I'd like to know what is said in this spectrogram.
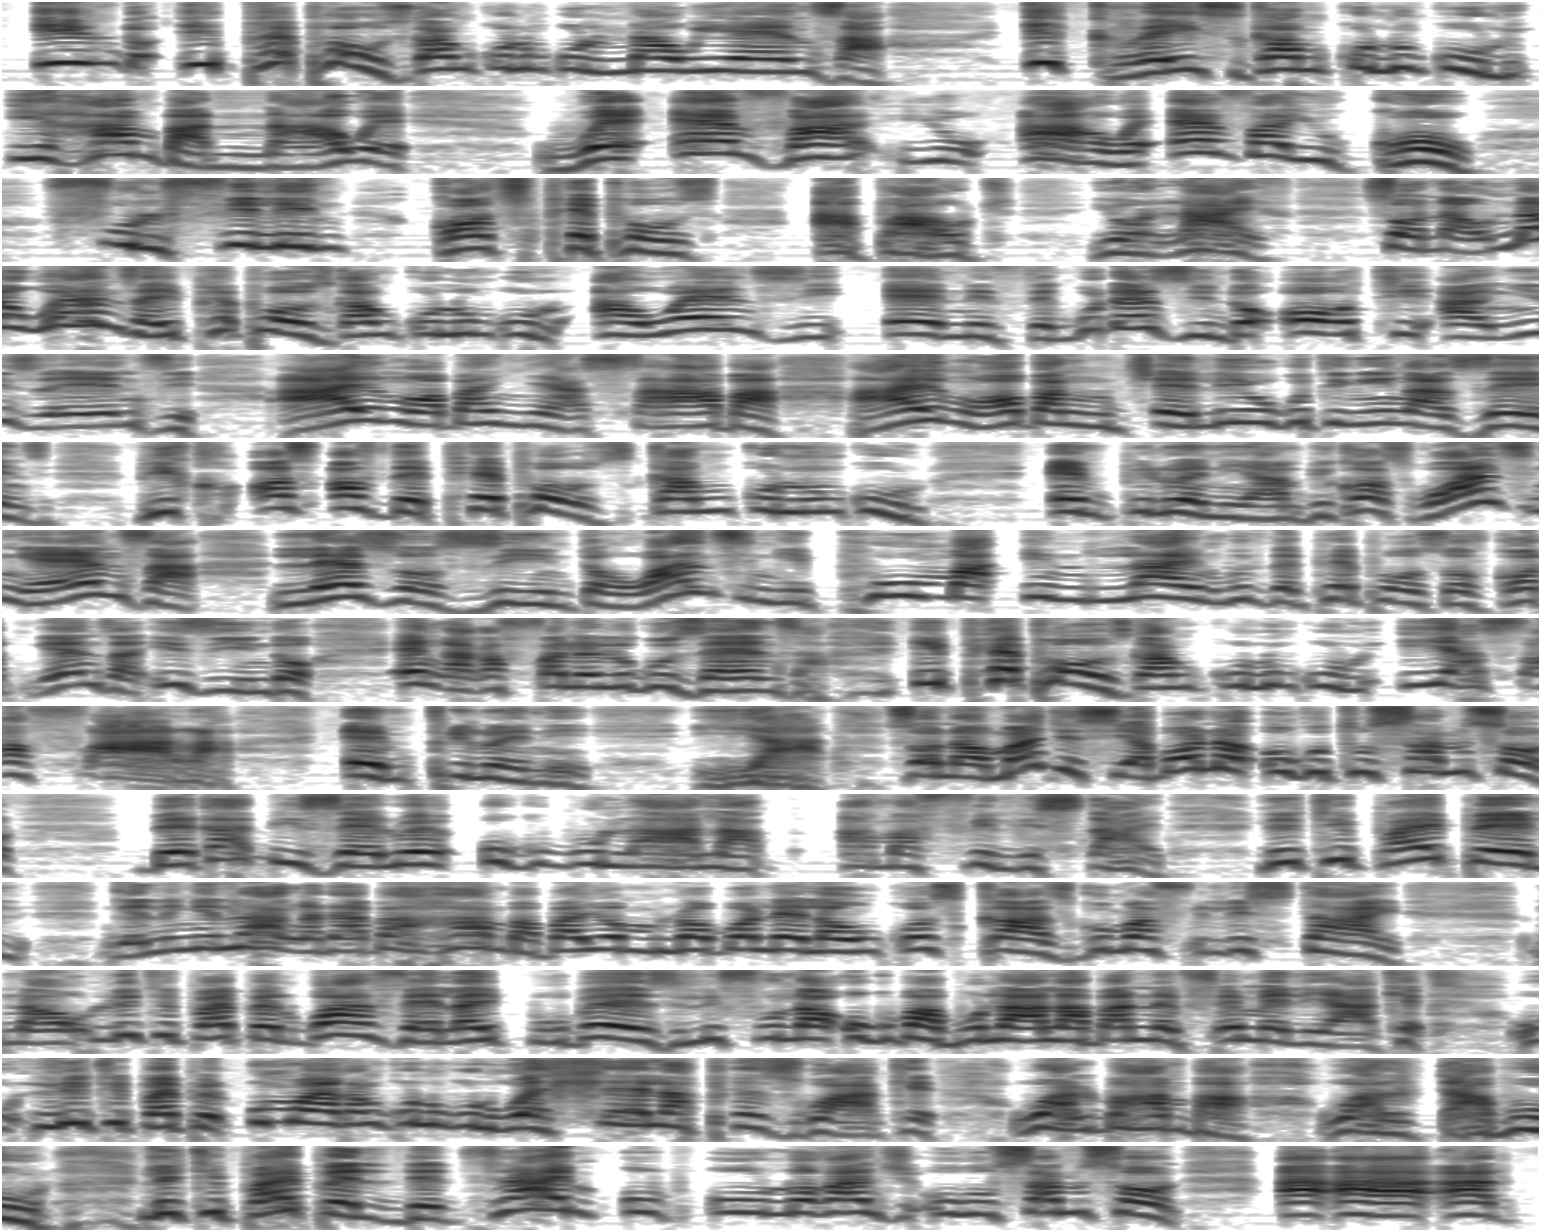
Into ipurpose kaNkulunkulu nawuyenza igrace kaNkulunkulu ihamba nawe wherever you are wherever you go fulfilling God's purpose about your life. So now nawenza ipurpose kaNkuluNkulu awenzi anything. Kunezinto othi angizenzi. Hayi ngoba ngiyasaba hayi ngoba ngitsheliwe ukuthi ngingazenzi. Because of the purpose kaNkuluNkulu empilweni yami. Because once ngenza lezo zinto once ngiphuma in line with the purpose of God ngenza izinto engakafanele ukuzenza ipurpose kaNkuluNkulu iyasafara empilweni yami. So now manje siyabona ukuthi uSamson bekabizelwe ukubulala amaFilistine. Lithi iBhayibheli ngelinye ilanga nabahamba bayomlobolela unkosikazi kumaFilistine. Now lithi iBhayibheli kwavela ibhubezi lifuna ukubabulala abanefamily yakhe. Lithi iBhayibheli umoya kaNkuluNkulu wehlela phezukwakhe walibamba walidabula. Lithi iBhayibheli the time ulo kanje uSamson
